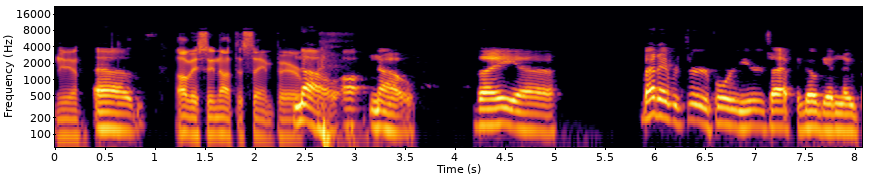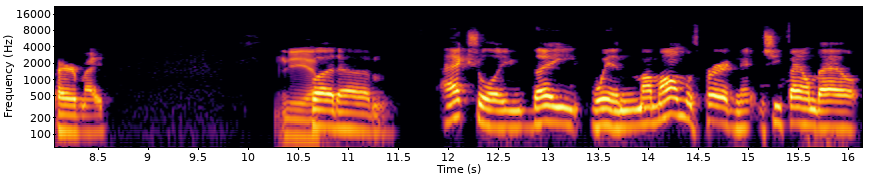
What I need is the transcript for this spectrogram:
Yeah, Um, obviously not the same pair. no, uh, no, they uh, about every three or four years I have to go get a new pair made. Yeah. But um, actually, they when my mom was pregnant and she found out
